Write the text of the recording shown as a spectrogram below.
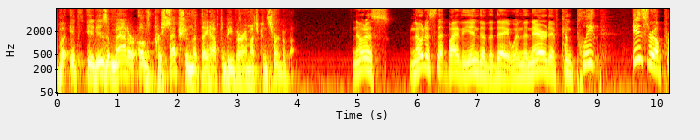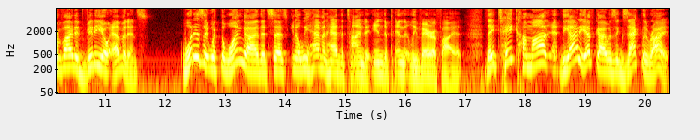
but it, it is a matter of perception that they have to be very much concerned about. Notice, notice that by the end of the day, when the narrative complete, Israel provided video evidence. What is it with the one guy that says, you know, we haven't had the time to independently verify it? They take Hamas. The IDF guy was exactly right.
